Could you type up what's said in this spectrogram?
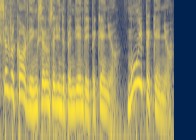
Excel Recordings era un sello independiente y pequeño, muy pequeño.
